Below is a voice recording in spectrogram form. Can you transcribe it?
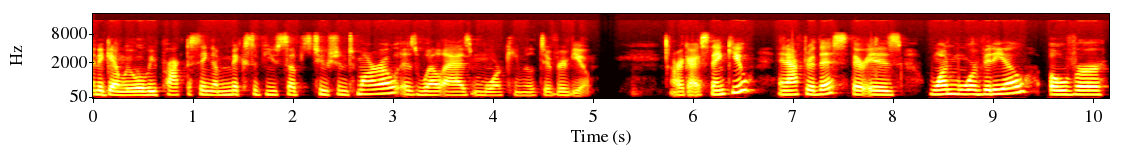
And again, we will be practicing a mix of u substitution tomorrow as well as more cumulative review. All right, guys, thank you. And after this, there is one more video over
